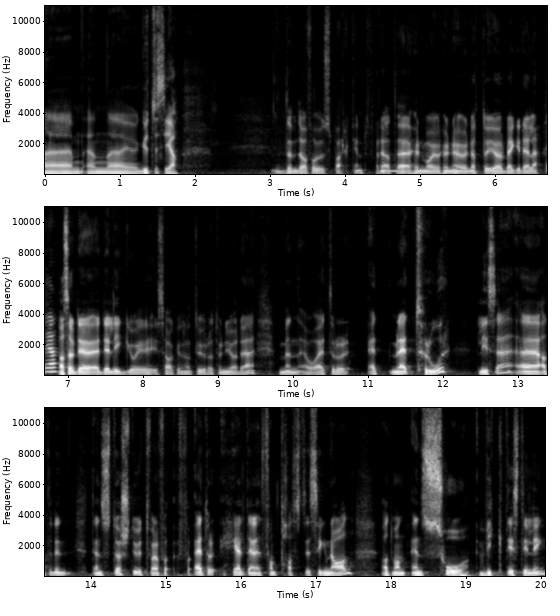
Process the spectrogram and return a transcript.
en eh, eh, guttesida? Da får hun sparken. For eh, hun, jo, hun, er jo nødt til å gjøre begge deler. Ja. Altså det, det, ligger jo i, i, sakens natur at hun gjør det. Men, jeg tror, jeg, men jeg tror Lise, at den, den største utfordringen for, for, Jeg tror helt enig et fantastisk signal at man en så viktig stilling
